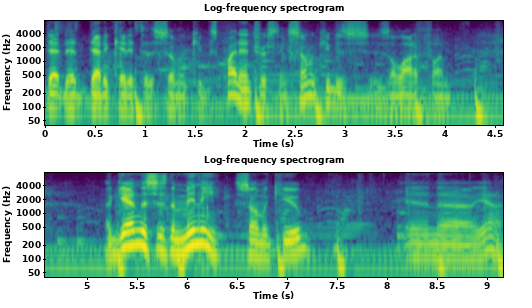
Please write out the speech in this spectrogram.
de de dedicated to the Soma Cube. It's quite interesting. Soma Cube is, is a lot of fun. Again, this is the mini Soma Cube. And uh, yeah,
